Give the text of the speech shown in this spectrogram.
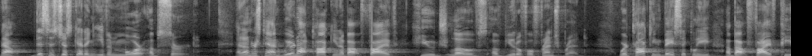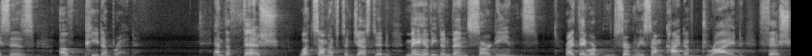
Now, this is just getting even more absurd. And understand, we're not talking about five huge loaves of beautiful French bread. We're talking basically about five pieces of pita bread. And the fish, what some have suggested, may have even been sardines right? They were certainly some kind of dried fish.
